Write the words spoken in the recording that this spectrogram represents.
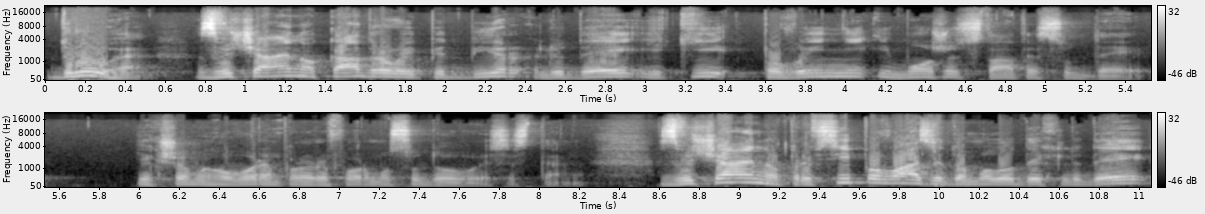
Друге, звичайно, кадровий підбір людей, які повинні і можуть стати суддею, якщо ми говоримо про реформу судової системи. Звичайно, при всій повазі до молодих людей,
